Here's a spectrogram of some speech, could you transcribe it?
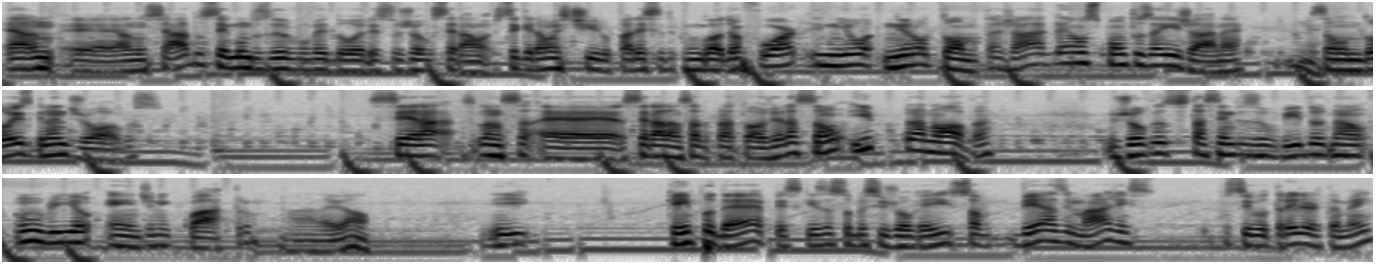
É, é, anunciado, segundo os desenvolvedores, o jogo será, seguirá um estilo parecido com God of War e Nier Automata. Já ganhou os pontos aí já, né? É. São dois grandes jogos. Será, lança, é, será lançado para a atual geração e para nova. O jogo está sendo desenvolvido na Unreal Engine 4. Ah, legal. E quem puder, pesquisa sobre esse jogo aí, só vê as imagens, possível trailer também.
